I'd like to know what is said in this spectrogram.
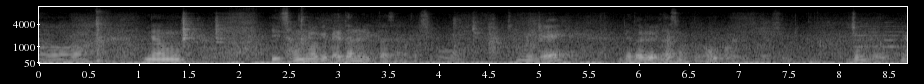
어, 그냥 이 장력에 매달려 있다 생각하시고 장력에 매달려 있다 생각하고 이 정도. 네.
